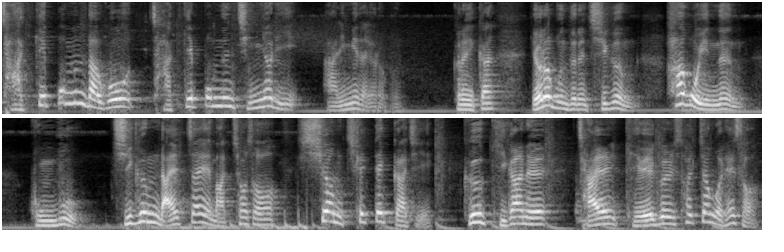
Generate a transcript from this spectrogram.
작게 뽑는다고 작게 뽑는 직렬이 아닙니다, 여러분. 그러니까 여러분들은 지금 하고 있는 공부, 지금 날짜에 맞춰서 시험 칠 때까지 그 기간을 잘 계획을 설정을 해서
